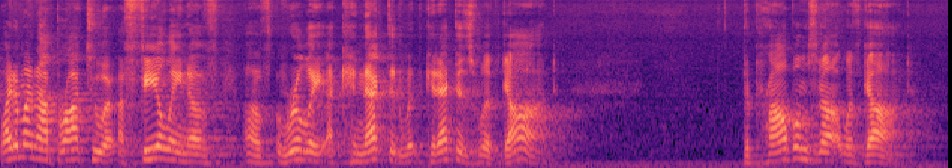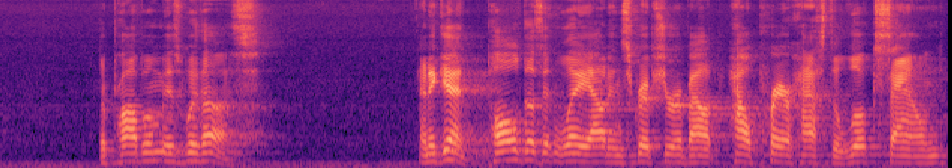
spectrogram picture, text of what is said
why am I not brought to a, a feeling of, of really a connected with, connected with God? The problem's not with God, the problem is with us. And again, Paul doesn't lay out in Scripture about how prayer has to look, sound.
